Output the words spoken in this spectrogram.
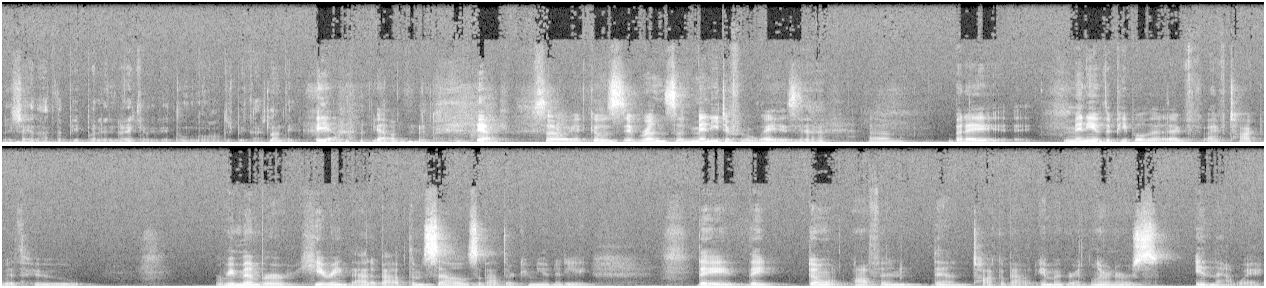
they say that the people in Reykjavik they don't know how to speak Icelandic. Yeah, yeah, yeah. So it goes, it runs in many different ways. Yeah. Um, but I, many of the people that I've I've talked with who remember hearing that about themselves, about their community, they they don't often then talk about immigrant learners in that way.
